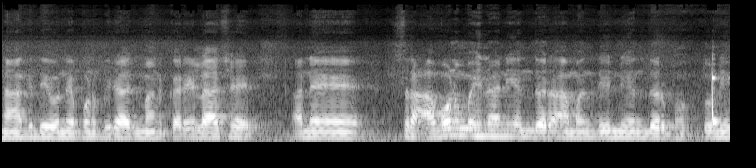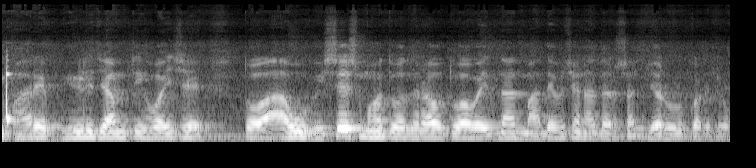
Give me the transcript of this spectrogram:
નાગદેવને પણ બિરાજમાન કરેલા છે. અને શ્રાવણ મહિનાની અંદર આ મંદિરની અંદર ભક્તોની ભારે ભીડ જામતી હોય છે. તો આવું વિશેષ મહત્ત્વ ધરાવતું આ વૈદ્યનાથ મહાદેવ છે, એના દર્શન જરૂર કરજો.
